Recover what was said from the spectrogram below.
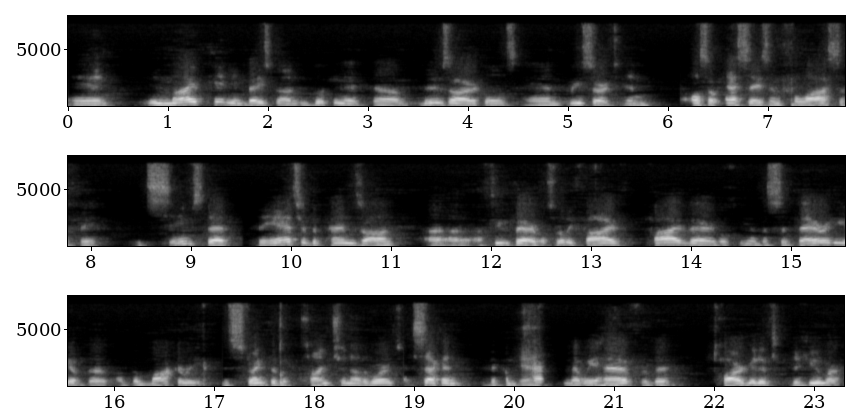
And in my opinion, based on looking at um, news articles and research and also essays in philosophy, it seems that the answer depends on a, a few variables, really five five variables. You know, the severity of the of the mockery, the strength of the punch, in other words. Second, the compassion yeah. that we have for the target of the humor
